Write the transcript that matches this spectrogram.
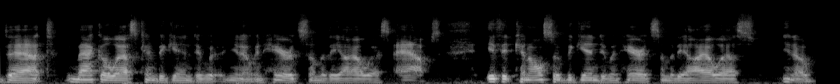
that Mac OS can begin to you know inherit some of the iOS apps. If it can also begin to inherit some of the iOS you know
